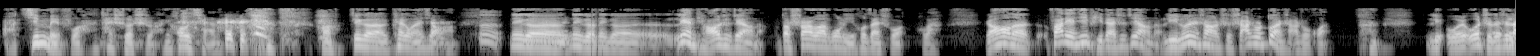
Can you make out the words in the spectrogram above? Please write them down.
啊，金美孚啊太奢侈了，你 好有钱啊！啊，这个开个玩笑啊，嗯那个那个那个呃链条是这样的，到十二万公里以后再说，好吧？然后呢，发电机皮带是这样的，理论上是啥时候断啥时候换。理我我指的是理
